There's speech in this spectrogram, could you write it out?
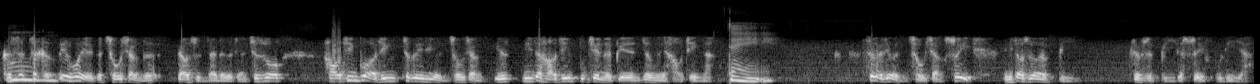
可是这个又会有一个抽象的标准在那个地方，就是说好听不好听，这个也很抽象。你你的好听不见得别人认为好听啊。对，这个就很抽象，所以你到时候要比，就是比一个说服力啊。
